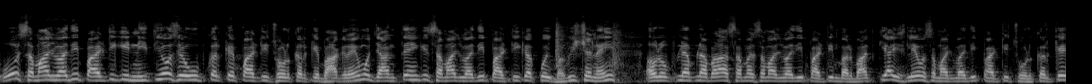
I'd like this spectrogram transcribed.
वो समाजवादी पार्टी की नीतियों से ऊब करके पार्टी छोड़ करके भाग रहे हैं, वो जानते हैं कि समाजवादी पार्टी का कोई भविष्य नहीं और उसने अपना बड़ा समय समाजवादी पार्टी में बर्बाद किया, इसलिए वो समाजवादी पार्टी छोड़ करके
